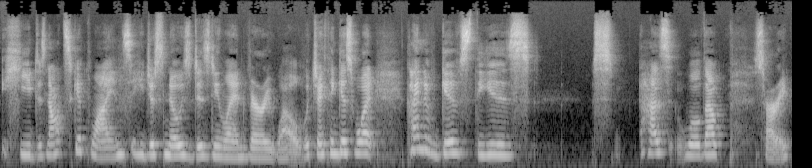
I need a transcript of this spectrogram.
he does not skip lines. He just knows Disneyland very well, which I think is what kind of gives these has well that sorry.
